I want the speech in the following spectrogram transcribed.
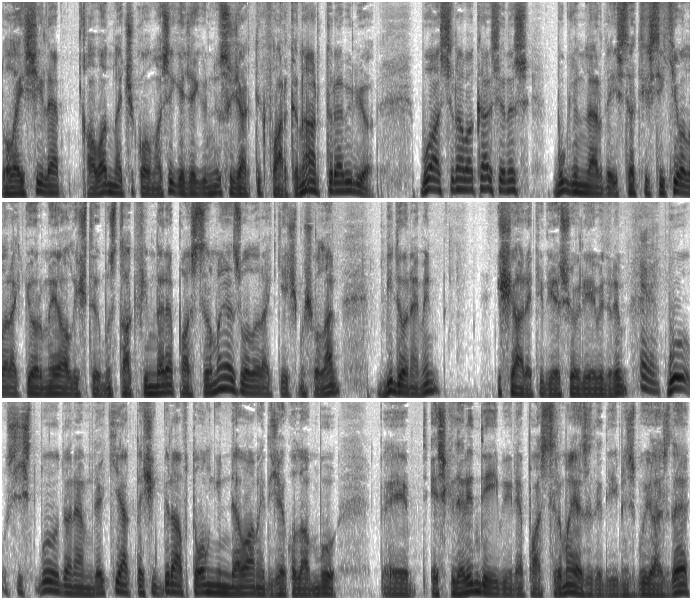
Dolayısıyla havanın açık olması gece gündüz sıcaklık farkını arttırabiliyor. Bu aslına bakarsanız bugünlerde istatistiki olarak görmeye alıştığımız takvimlere pastırma yazı olarak geçmiş olan bir dönemin işareti diye söyleyebilirim. Evet. Bu bu dönemdeki yaklaşık bir hafta 10 gün devam edecek olan bu e, eskilerin deyimiyle pastırma yazı dediğimiz bu yazda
